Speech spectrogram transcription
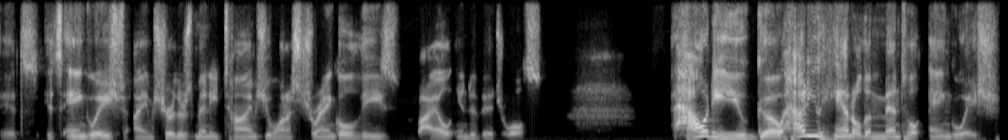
It's it's anguish. I am sure there's many times you want to strangle these vile individuals. How do you go? How do you handle the mental anguish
